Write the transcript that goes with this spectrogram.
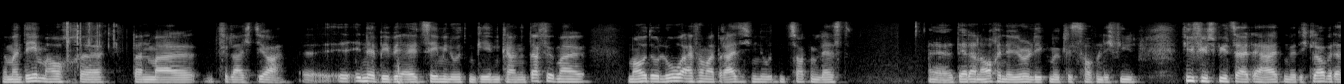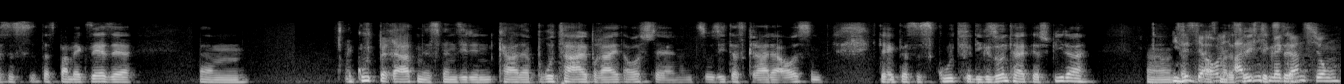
wenn man dem auch äh, dann mal vielleicht ja äh, in der BBL zehn Minuten geben kann und dafür mal Maudolo einfach mal 30 Minuten zocken lässt, äh, der dann auch in der Euroleague möglichst hoffentlich viel viel viel Spielzeit erhalten wird. Ich glaube, dass es dass Bamberg sehr sehr ähm, gut beraten ist, wenn sie den Kader brutal breit ausstellen. Und so sieht das gerade aus. Und ich denke, das ist gut für die Gesundheit der Spieler. Äh, die sind ja auch alle nicht mehr ganz jung.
